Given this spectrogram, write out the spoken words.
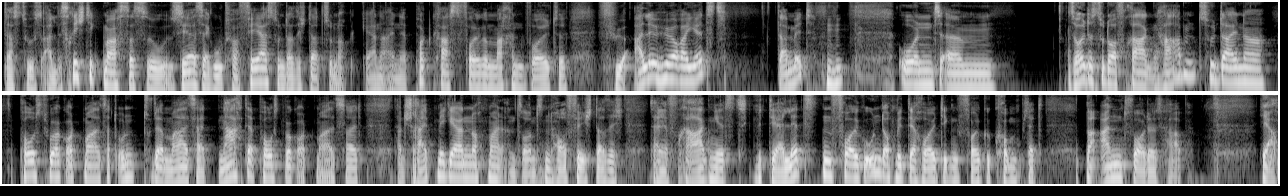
dass du es alles richtig machst, dass du sehr, sehr gut verfährst und dass ich dazu noch gerne eine Podcast-Folge machen wollte für alle Hörer jetzt damit. und ähm, solltest du doch Fragen haben zu deiner Post-Workout-Mahlzeit und zu der Mahlzeit nach der Post-Workout-Mahlzeit, dann schreib mir gerne nochmal. Ansonsten hoffe ich, dass ich deine Fragen jetzt mit der letzten Folge und auch mit der heutigen Folge komplett beantwortet habe. Ja,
